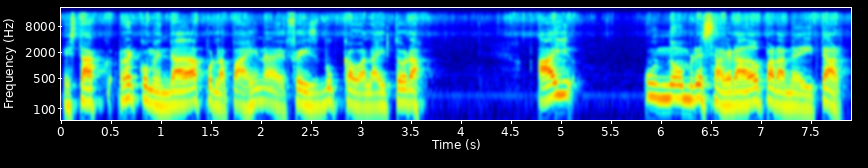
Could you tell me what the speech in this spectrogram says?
Está recomendada por la página de Facebook Kabbalah y Torah. Hay un nombre sagrado para meditar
